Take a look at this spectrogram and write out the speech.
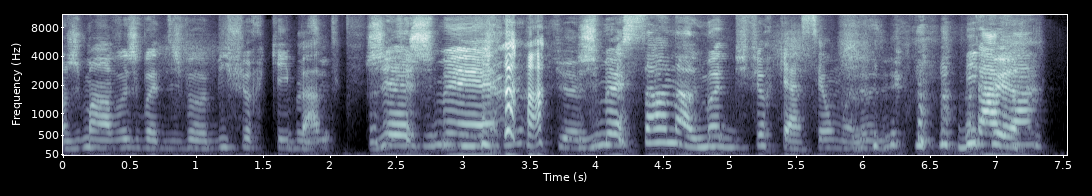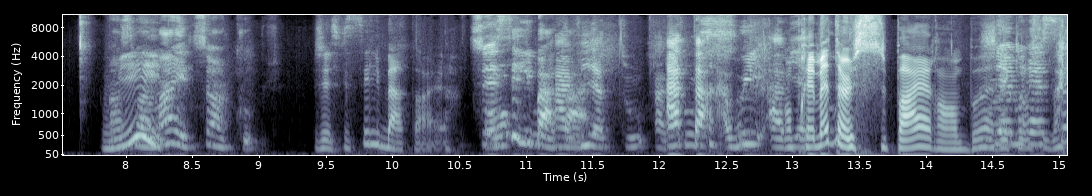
je m'en vais, je vais, je vais bifurquer, Pat. Je, je, me, je me sens dans le mode bifurcation, moi, là. Bifurque. Tara, en Oui. ce moment, es-tu en couple? Je suis célibataire. Tu es Oh, célibataire. Avis à tout. à Attends, tous. oui, On avis pourrait mettre un super en bas. avec J'aimerais ton- ça.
